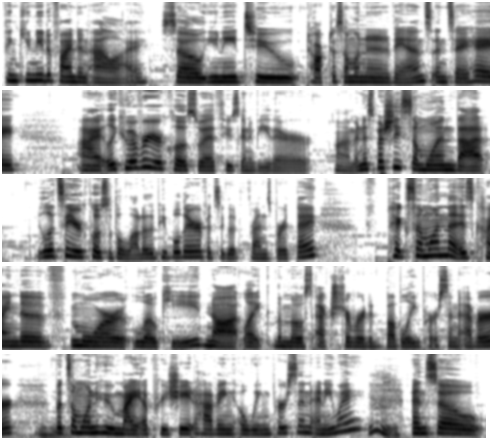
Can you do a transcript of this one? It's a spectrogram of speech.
think you need to find an ally. So you need to talk to someone in advance and say, hey, I like whoever you're close with who's going to be there. Um, and especially someone that, let's say you're close with a lot of the people there, if it's a good friend's birthday, pick someone that is kind of more low key, not like the most extroverted, bubbly person ever, mm-hmm. but someone who might appreciate having a wing person anyway. Mm. And so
